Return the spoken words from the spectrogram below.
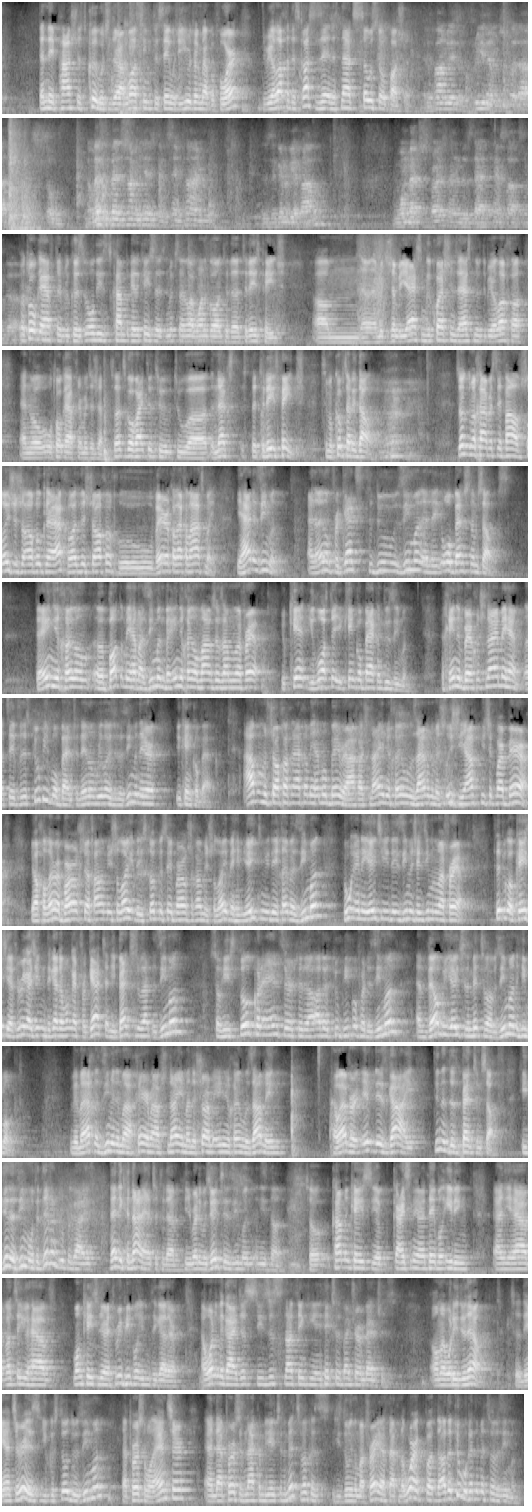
then they pashas could, which the Ramah seemed to say, which you were talking about before. The Biur Halacha discusses it, and it's not so so pasha. And the problem is, if three of them split up, so unless the bench simultaneously at the same time, is there going to be a problem? One benches first, and does that cancel out some of the? We'll talk after because all these complicated cases mixed in. I want to go on to the today's page. Um, and Mitzvah but you're asking good questions. It has to do with the Allah, and we'll, we'll talk after Mitzvah Shem. So let's go right to to, to uh, the next the, today's page. Simon Kuf Taridal. You had a zimun, and Eilim forgets to do zimun, and they all bench themselves. Uh, you can't, you lost it, you can't go back and do zimun. Let's say if there's two people bench and they don't realize there's a zimun here, you can't go back. They still can say baruch shachal mishaloi. Vehim yitzim yidei chayva zimun. Who ene yitzim yidei zimun shen zimun lefreya. Typical case, you have three guys eating together, one guy forgets and he benches without the zimun. So he still could answer to the other two people for the zimun, and they'll be yotze the mitzvah of zimun. He won't. However, if this guy didn't just bench himself, he did a zimun with a different group of guys, then he cannot answer to them. He already was yotze zimun, and he's done. So, common case: you have guys sitting at a table eating, and you have, let's say, you have one case there are three people eating together, and one of the guys just he's just not thinking, and he takes to the bencher and benches. Oh man, what do you do now? So the answer is you could still do zimun. That person will answer, and that person is not going to be able to the mitzvah because he's doing the mafreya. It's not going to work. But the other two will get the mitzvah of zimun.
